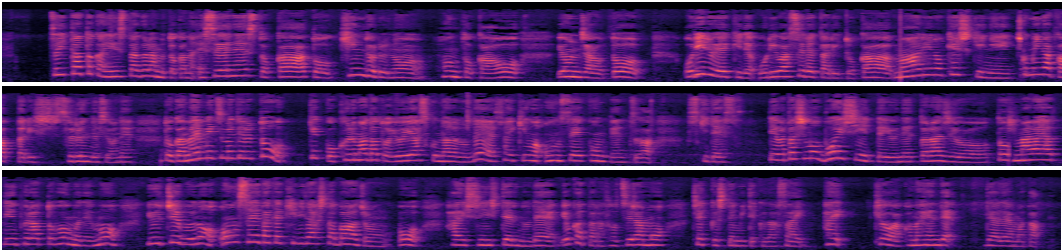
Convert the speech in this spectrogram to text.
ツイッターとかインスタグラムとかの SNS とか、あと Kindle の本とかを読んじゃうと、降りる駅で降り忘れたりとか、周りの景色に見なかったりするんですよね。あと画面見つめてると、結構車だと酔いやすくなるので、最近は音声コンテンツが好きです。で、私も Voicy っていうネットラジオとヒマラヤっていうプラットフォームでも YouTube の音声だけ切り出したバージョンを配信してるので、よかったらそちらもチェックしてみてください。はい、今日はこの辺で。ではではまた。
